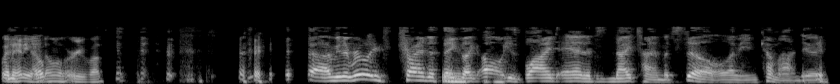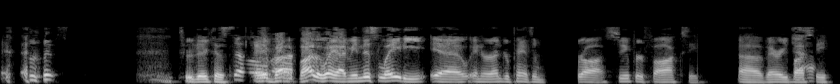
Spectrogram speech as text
but anyway, Nope. don't worry about it. Yeah, I mean, they're really trying to think Mhm. like, oh, he's blind and it's nighttime, but still, I mean, come on, dude. It's ridiculous. So, hey, by, uh, by the way, I mean, this lady, uh, in her underpants and bra, super foxy, uh, very Yeah. busty.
